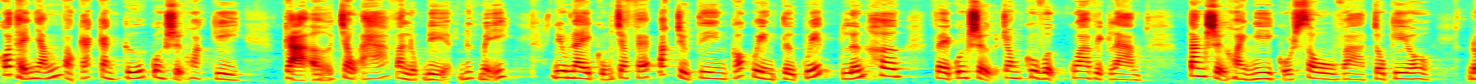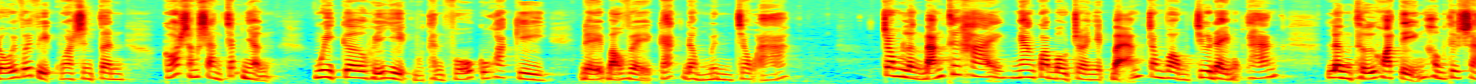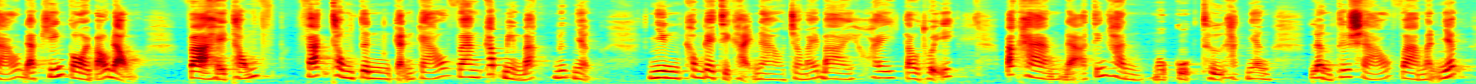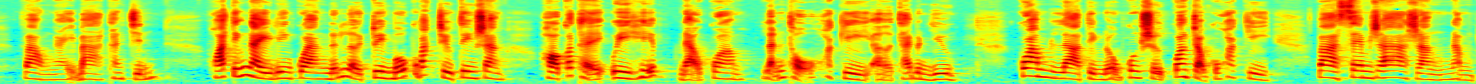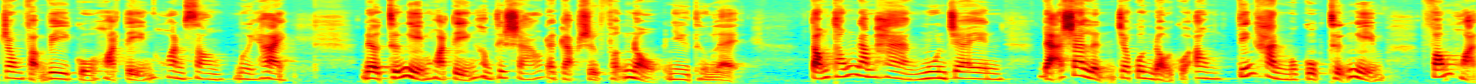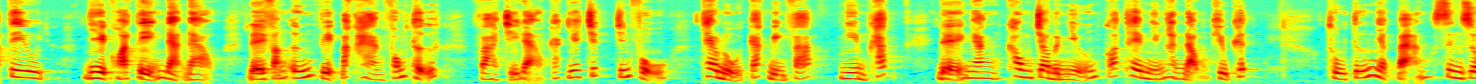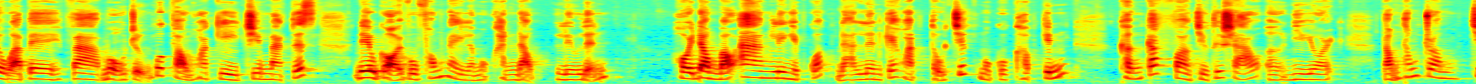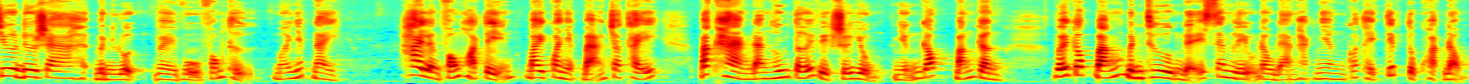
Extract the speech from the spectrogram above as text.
có thể nhắm vào các căn cứ quân sự Hoa Kỳ, cả ở châu Á và lục địa nước Mỹ. Điều này cũng cho phép Bắc Triều Tiên có quyền tự quyết lớn hơn về quân sự trong khu vực qua việc làm, tăng sự hoài nghi của Seoul và Tokyo đối với việc Washington có sẵn sàng chấp nhận nguy cơ hủy diệt một thành phố của Hoa Kỳ để bảo vệ các đồng minh châu Á. Trong lần bắn thứ hai ngang qua bầu trời Nhật Bản trong vòng chưa đầy một tháng, lần thử hỏa tiễn hôm thứ Sáu đã khiến còi báo động và hệ thống phát thông tin cảnh cáo vang khắp miền Bắc nước Nhật, nhưng không gây thiệt hại nào cho máy bay hay tàu thủy. Bắc Hàn đã tiến hành một cuộc thử hạt nhân lần thứ sáu và mạnh nhất vào ngày 3 tháng 9. Hỏa tiễn này liên quan đến lời tuyên bố của Bắc Triều Tiên rằng họ có thể uy hiếp đảo Guam, lãnh thổ Hoa Kỳ ở Thái Bình Dương. Guam là tiền đồn quân sự quan trọng của Hoa Kỳ và xem ra rằng nằm trong phạm vi của hỏa tiễn Hwasong 12. Đợt thử nghiệm hỏa tiễn hôm thứ Sáu đã gặp sự phẫn nộ như thường lệ. Tổng thống Nam Hàn Moon Jae-in đã ra lệnh cho quân đội của ông tiến hành một cuộc thử nghiệm phóng hỏa tiêu diệt hỏa tiễn đạn đạo để phản ứng việc Bắc Hàn phóng thử và chỉ đạo các giới chức chính phủ theo đuổi các biện pháp nghiêm khắc để ngăn không cho Bình Nhưỡng có thêm những hành động khiêu khích. Thủ tướng Nhật Bản Shinzo Abe và Bộ trưởng Quốc phòng Hoa Kỳ Jim Mattis đều gọi vụ phóng này là một hành động liều lĩnh. Hội đồng Bảo an Liên Hiệp Quốc đã lên kế hoạch tổ chức một cuộc họp kín khẩn cấp vào chiều thứ Sáu ở New York Tổng thống Trump chưa đưa ra bình luận về vụ phóng thử mới nhất này. Hai lần phóng hỏa tiễn bay qua Nhật Bản cho thấy Bắc Hàn đang hướng tới việc sử dụng những góc bắn gần với góc bắn bình thường để xem liệu đầu đạn hạt nhân có thể tiếp tục hoạt động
